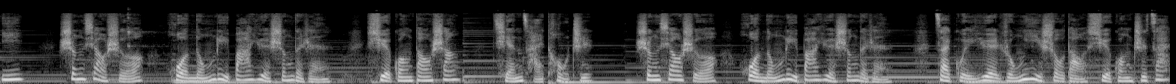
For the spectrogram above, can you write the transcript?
一生肖蛇或农历八月生的人，血光刀伤，钱财透支。生肖蛇或农历八月生的人，在鬼月容易受到血光之灾，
